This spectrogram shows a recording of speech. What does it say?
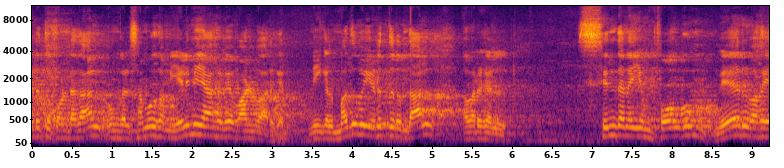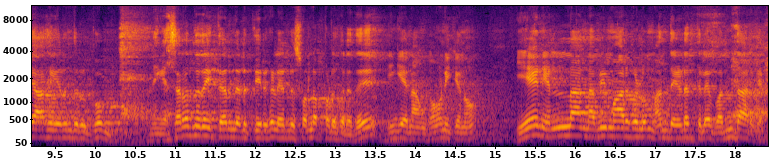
எடுத்துக்கொண்டதால் உங்கள் சமூகம் எளிமையாகவே வாழ்வார்கள். நீங்கள் மதுவை எடுத்திருந்தால் அவர்கள் சிந்தனையும் போங்கும் வேறு வகையாக இருந்திருக்கும். நீங்கள் சிறந்ததை தேர்ந்தெடுத்தீர்கள் என்று சொல்லப்படுகிறது. இங்கே நாம் கவனிக்கணும். ஏன் எல்லா நபிமார்களும் அந்த இடத்துல வந்தார்கள்?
